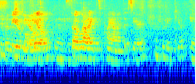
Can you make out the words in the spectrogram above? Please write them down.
you for this Beautiful field. field. Mhm. So glad I get to play on it this year. Thank you. Yeah.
